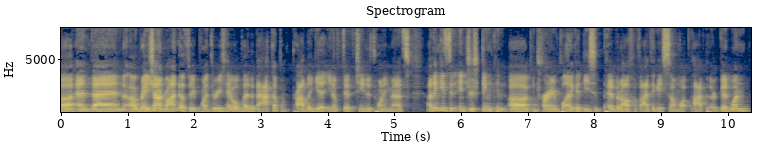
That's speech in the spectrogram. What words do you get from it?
Uh, and then uh, Rajon Rondo, 3.3K, will play the backup and probably get, you know, 15 to 20 minutes. I think he's an interesting con- uh, contrarian play, like a decent pivot off of, I think, a somewhat popular good one.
